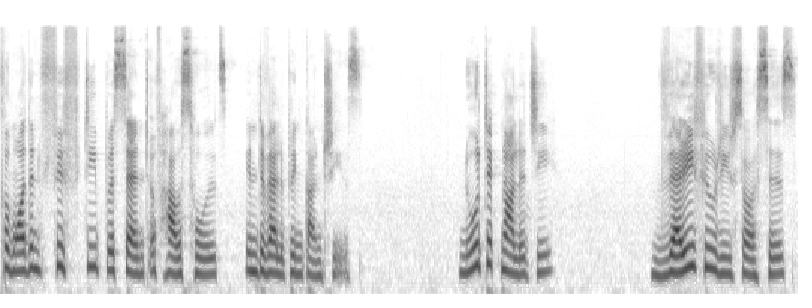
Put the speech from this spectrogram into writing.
for more than 50% of households in developing countries. No technology, very few resources,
